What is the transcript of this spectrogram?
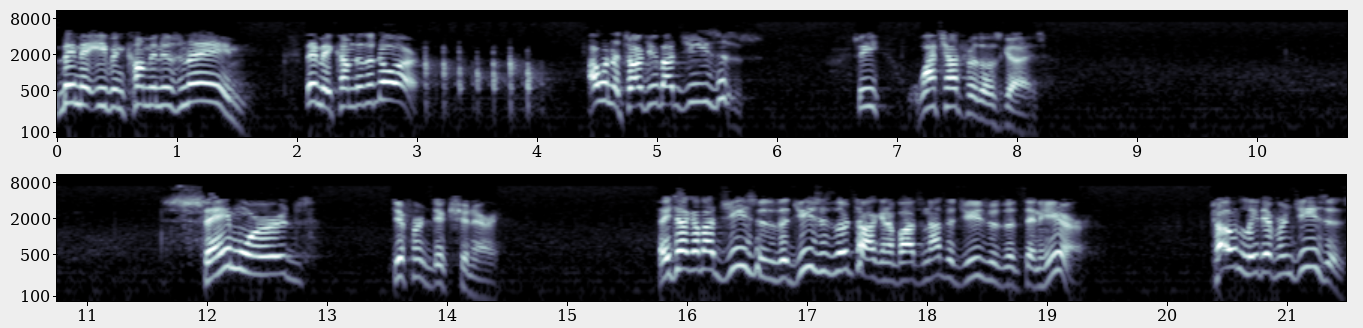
They may even come in His name. They may come to the door. I want to talk to you about Jesus. See, watch out for those guys. Same words, different dictionary. They talk about Jesus. The Jesus they're talking about is not the Jesus that's in here. Totally different Jesus.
